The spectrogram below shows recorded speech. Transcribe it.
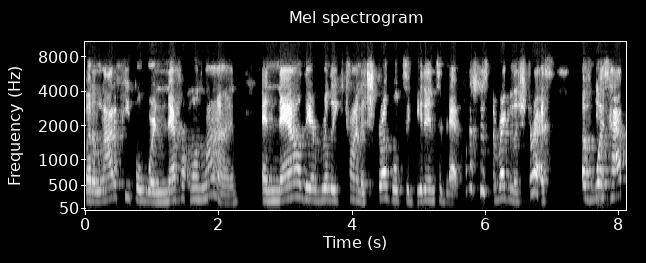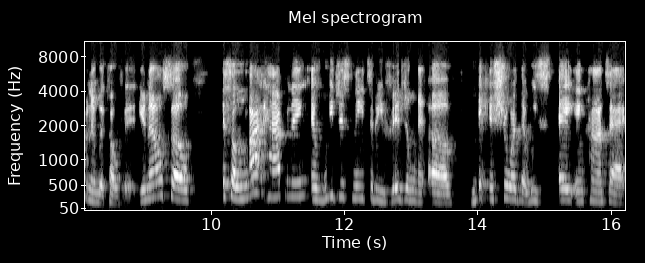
But a lot of people were never online, and now they're really trying to struggle to get into that. Plus, just the regular stress of what's happening with COVID. You know, so it's a lot happening, and we just need to be vigilant of making sure that we stay in contact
